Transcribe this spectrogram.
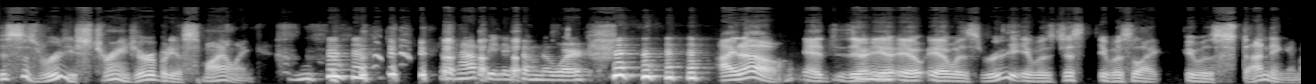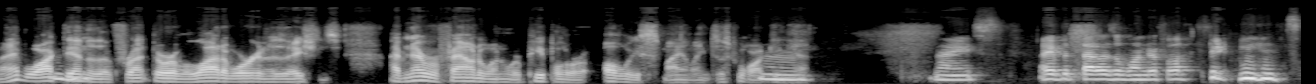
this is really strange. Everybody is smiling. happy to come to work. I know. It, there, mm-hmm. it, it, was really, it was just, it was like, it was stunning. I mean, I've walked mm-hmm. into the front door of a lot of organizations. I've never found one where people are always smiling just walking mm. in. Nice. I bet that was a wonderful experience.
